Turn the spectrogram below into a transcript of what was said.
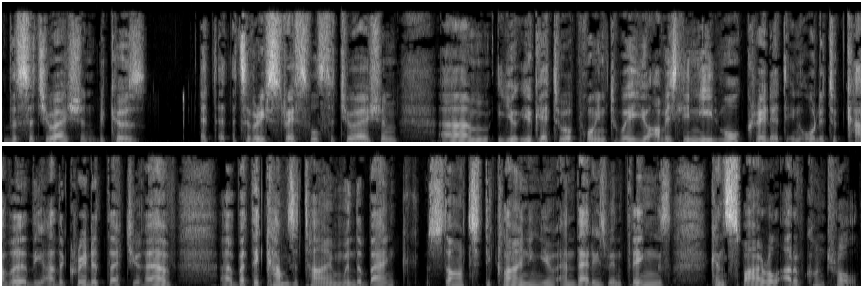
the situation? Because it, it, it's a very stressful situation. Um, you, you get to a point where you obviously need more credit in order to cover the other credit that you have. Uh, but there comes a time when the bank starts declining you, and that is when things can spiral out of control.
